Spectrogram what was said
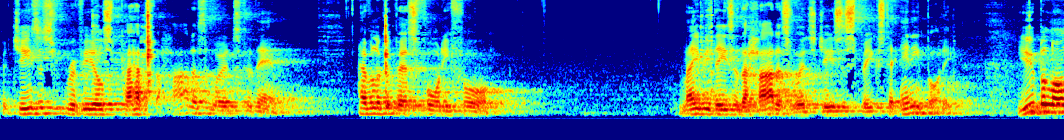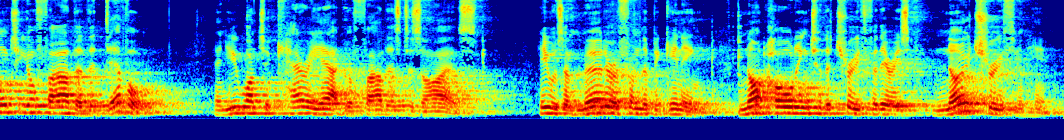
But Jesus reveals perhaps the hardest words to them. Have a look at verse 44. Maybe these are the hardest words Jesus speaks to anybody. You belong to your father, the devil, and you want to carry out your father's desires. He was a murderer from the beginning, not holding to the truth, for there is no truth in him.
